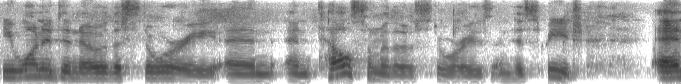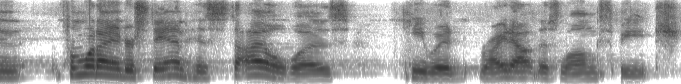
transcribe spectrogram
He wanted to know the story and, and tell some of those stories in his speech. And from what I understand, his style was he would write out this long speech.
